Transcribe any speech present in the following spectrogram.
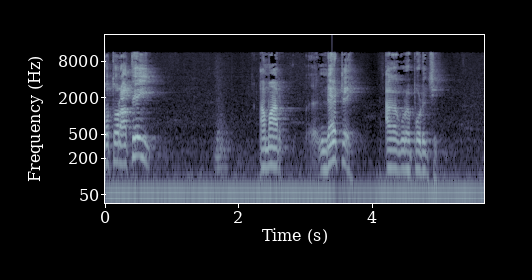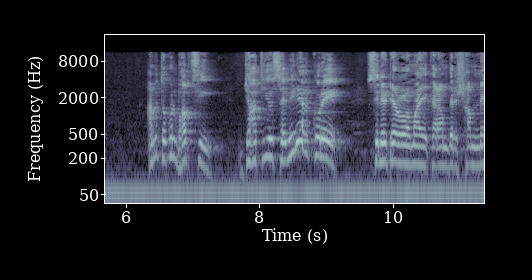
গত রাতেই আমার নেটে আগাগোড়া পড়েছি। আমি তখন ভাবছি, জাতীয় সেমিনার করে সিলেটের ওলামায় কারামদের সামনে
